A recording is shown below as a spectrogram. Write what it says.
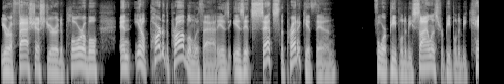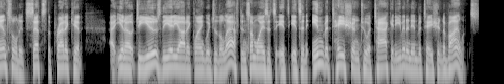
You're a fascist, you're a deplorable. And you know, part of the problem with that is is it sets the predicate then for people to be silenced, for people to be canceled. It sets the predicate uh, you know, to use the idiotic language of the left, in some ways, it's it's it's an invitation to attack and even an invitation to violence.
